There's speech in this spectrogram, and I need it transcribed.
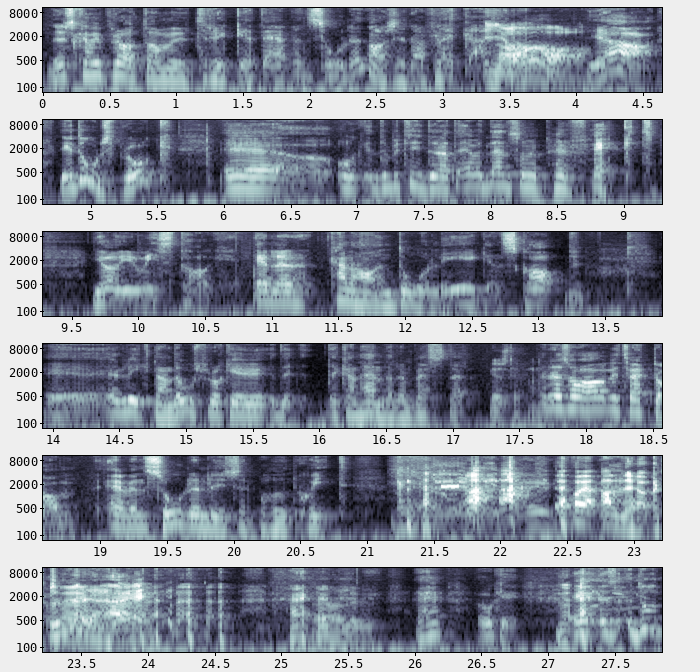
Nu ska vi prata om uttrycket även solen har sina fläckar. Ja. Ja, det är ett ordspråk. Eh, och det betyder att även den som är perfekt gör ju misstag. Eller kan ha en dålig egenskap. Eh, liknande ordspråk är ju, det, det kan hända den bästa. Just det. Eller så har vi tvärtom. Även solen lyser på hundskit. Det har jag aldrig hört. Nej. Nej, Okej. Eh, då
